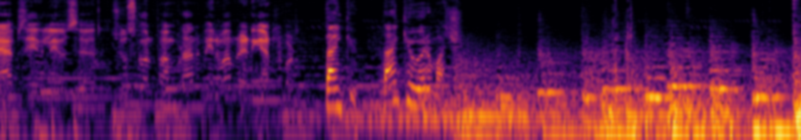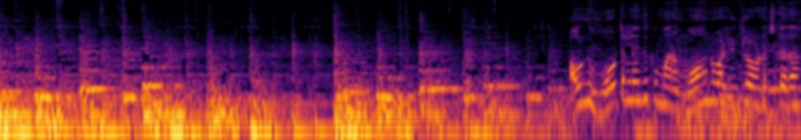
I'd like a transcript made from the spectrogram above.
క్యాబ్స్ ఏమి లేవు సార్ చూసుకొని పంపడానికి మినిమం రెండు గంటలు పడుతుంది. Thank you thank you very much అవును హోటల్ ఎందుకు? మన మోహన్ వాళ్ళ ఇంట్లో ఉండొచ్చు కదా.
